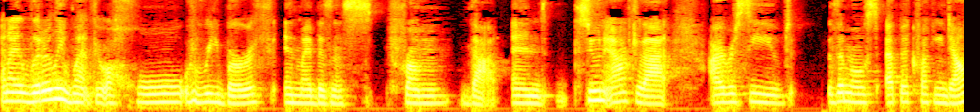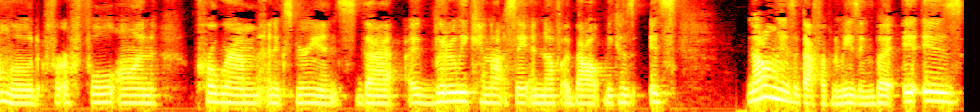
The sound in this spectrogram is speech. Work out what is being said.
And I literally went through a whole rebirth in my business from that. And soon after that, I received the most epic fucking download for a full on program and experience that I literally cannot say enough about because it's not only is it that fucking amazing, but it is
